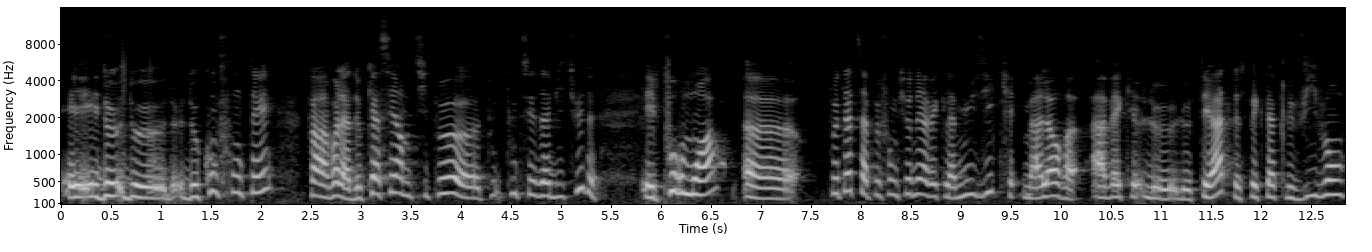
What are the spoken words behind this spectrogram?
et, de, confronter, enfin voilà, de casser un petit peu toutes ces habitudes. Et pour moi, Peut-être ça peut fonctionner avec la musique, mais alors avec le, théâtre, le spectacle vivant,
